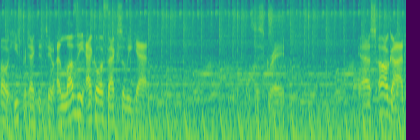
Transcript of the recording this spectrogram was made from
Oh, he's protected too. I love the echo effects that we get. This is great. Yes. Oh, God.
